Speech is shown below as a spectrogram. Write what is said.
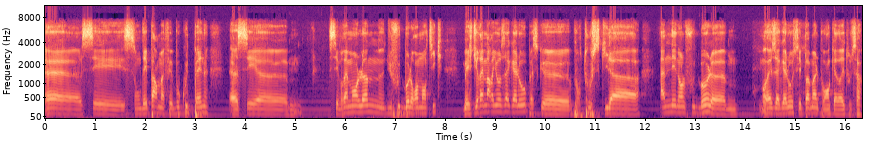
euh, son départ m'a fait beaucoup de peine. C'est c'est vraiment l'homme du football romantique. Mais je dirais Mario Zagallo, parce que pour tout ce qu'il a amené dans le football, euh, ouais, Zagallo, c'est pas mal pour encadrer tout ça.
